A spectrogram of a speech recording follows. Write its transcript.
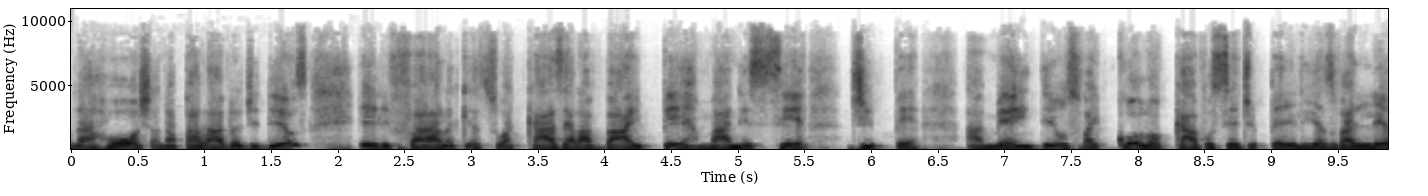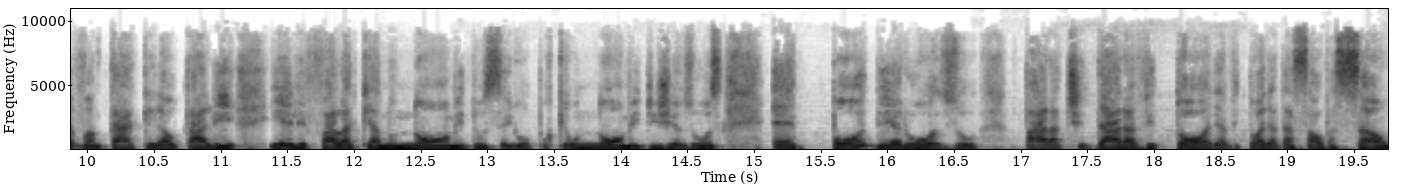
na rocha, na palavra de Deus, ele fala que a sua casa ela vai permanecer de pé. Amém? Deus vai colocar você de pé. Elias vai levantar aquele altar ali e ele fala que é no nome do Senhor, porque o nome de Jesus é poderoso para te dar a vitória, a vitória da salvação,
